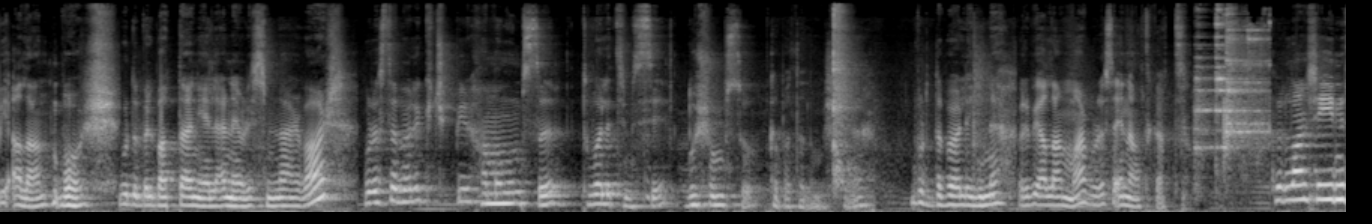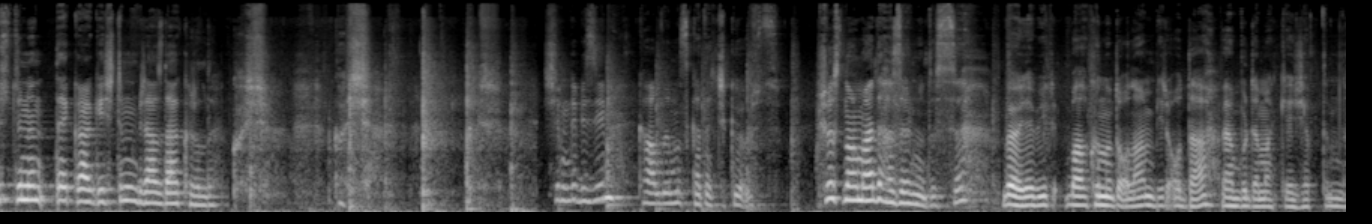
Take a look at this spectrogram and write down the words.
bir alan boş. Burada böyle battaniyeler, nevresimler var. Burası da böyle küçük bir hamamımsı, tuvaletimsi, duşumsu. Kapatalım ışığı. Burada böyle yine böyle bir alan var. Burası en alt kat. Kırılan şeyin üstüne tekrar geçtim. Biraz daha kırıldı. Koş. Koş. Koş. Şimdi bizim kaldığımız kata çıkıyoruz. Şurası normalde Hazar'ın odası. Böyle bir balkonu da olan bir oda. Ben burada makyaj yaptım da.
